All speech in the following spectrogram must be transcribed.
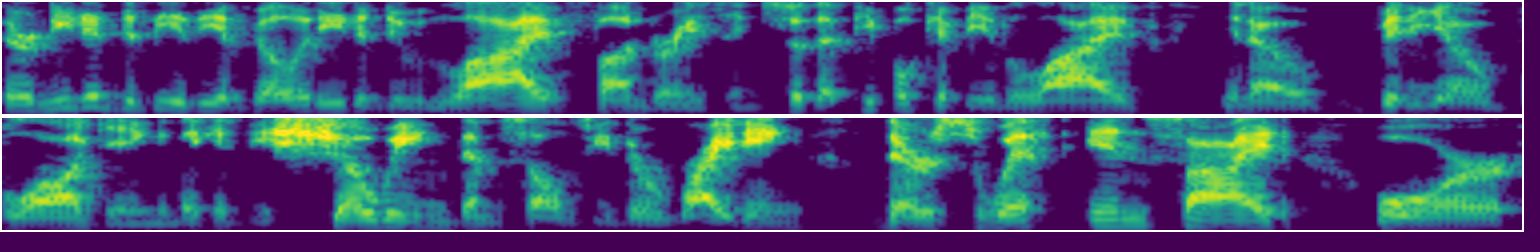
there needed to be the ability to do live fundraising so that people could be live, you know, video blogging they could be showing themselves either writing their Zwift inside or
